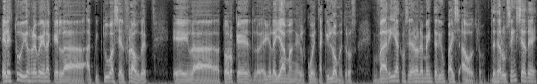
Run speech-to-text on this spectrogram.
El estudio revela que la actitud hacia el fraude en la, todo lo que ellos le llaman el cuenta kilómetros, varía considerablemente de un país a otro. Desde la ausencia de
